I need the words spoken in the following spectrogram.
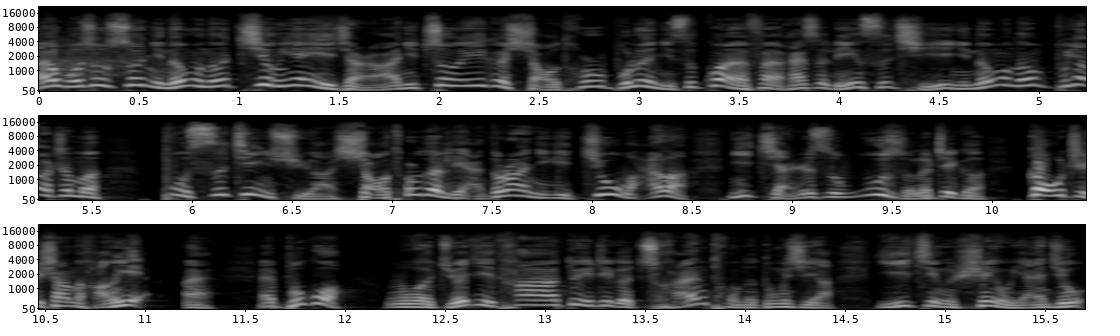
哎，我就说你能不能敬业一点啊？你作为一个小偷，不论你是惯犯还是临时起意，你能不能不要这么不思进取啊？小偷的脸都让你给揪完了，你简直是侮辱了这个高智商的行业。哎哎，不过我觉得他对这个传统的东西啊，一定深有研究。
